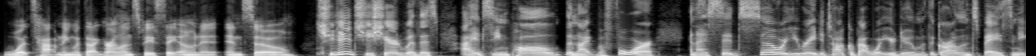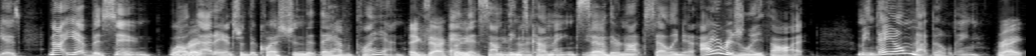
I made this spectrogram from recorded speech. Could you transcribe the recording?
what's happening with that Garland space. They own it. And so She did. She shared with us. I had seen Paul the night before, and I said, "So, are you ready to talk about what you're doing with the Garland space?" And he goes, "Not yet, but soon." Well, Right. that answered the question that they have a plan exactly. and that something's exactly. coming. So Yeah. they're not selling it. I originally thought. I mean, they own that building. Right.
